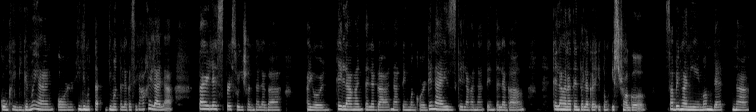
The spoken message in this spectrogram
kung kaibigan mo yan, or hindi mo, ta- hindi mo talaga sila kakilala, tireless persuasion talaga. Ayun, kailangan talaga nating mag-organize, kailangan natin talaga, kailangan natin talaga itong struggle. Sabi nga ni Ma'am Det na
